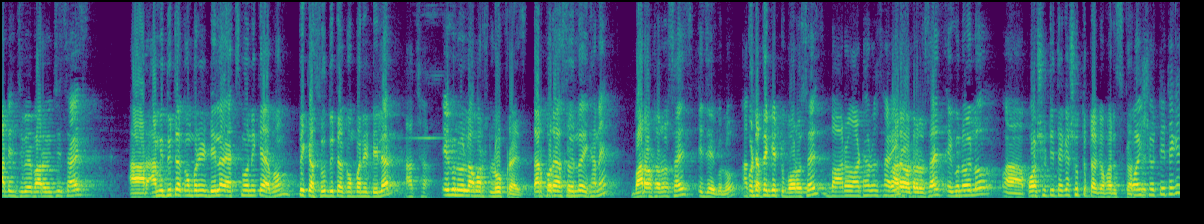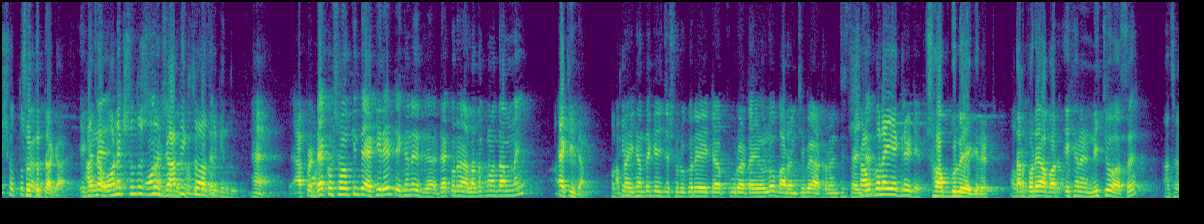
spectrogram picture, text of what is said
আট ইঞ্চি বাই বারো ইঞ্চি সাইজ আর আমি দুইটা কোম্পানির ডিলার এক্সমনিকা এবং পিকাসো দুইটা কোম্পানির ডিলার আচ্ছা। এগুলো হলো আমার লো প্রাইস তারপরে আছে হলো এখানে বারো আঠারো সাইজ এই যে এগুলো। আচ্ছা। ওটা থেকে একটু বড় সাইজ বারো আঠারো সাইজ বারো আঠারো সাইজ এগুলো হলো পঁয়ষট্টি থেকে সত্তর টাকা পার স্কোয়ার পঁয়ষট্টি থেকে সত্তর টাকা। আচ্ছা অনেক সুন্দর সুন্দর গ্রাফিক্সও আছে কিন্তু। হ্যাঁ আপনার ডেকো সহ কিন্তু একই রেট এখানে ডেকোরের আলাদা কোনো দাম নাই একই দাম। আপনার এখান থেকে এই যে শুরু করে এটা পুরাটাই হলো বারো ইঞ্চি বাই আঠারো ইঞ্চি সাইজের সবগুলাই এ গ্রেডের সবগুলো এ গ্রেড তারপরে আবার এখানে নিচেও আছে। আচ্ছা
